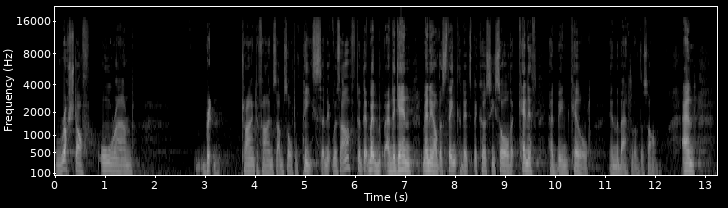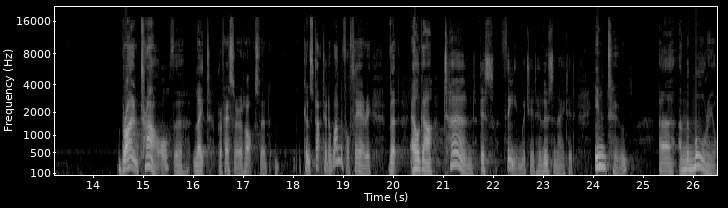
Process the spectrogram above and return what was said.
rushed off all round Britain trying to find some sort of peace. And it was after that, and again, many of us think that it's because he saw that Kenneth had been killed in the Battle of the Somme. And Brian Trowell, the late professor at Oxford, constructed a wonderful theory that Elgar turned this theme, which he'd hallucinated, into uh, a memorial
